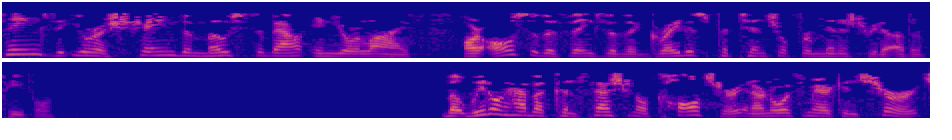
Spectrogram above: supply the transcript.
things that you're ashamed the most about in your life are also the things that are the greatest potential for ministry to other people. But we don't have a confessional culture in our North American church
